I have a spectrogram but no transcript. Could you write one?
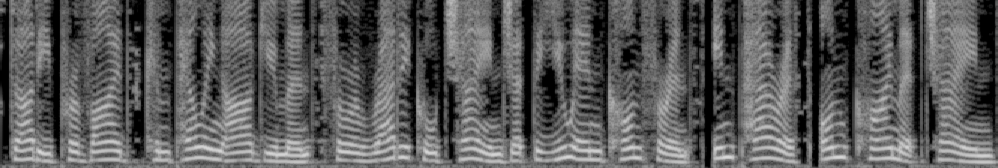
study provides compelling arguments for a radical change at the UN conference in Paris on climate change.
